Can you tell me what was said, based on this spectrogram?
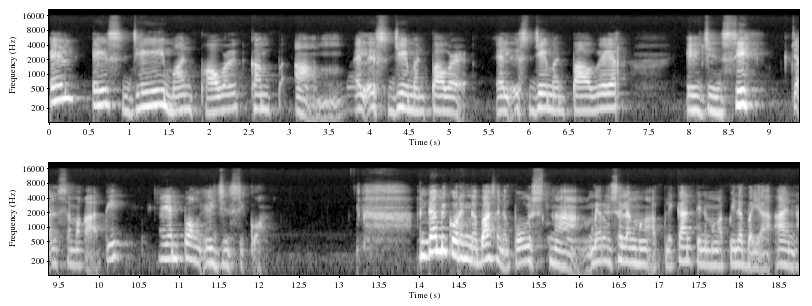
LSJ Manpower Camp, um, LSJ Manpower, LSJ Manpower Agency, dyan sa Makati Ayan po ang agency ko. Ang dami ko rin nabasa na post na meron silang mga aplikante na mga pinabayaan.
